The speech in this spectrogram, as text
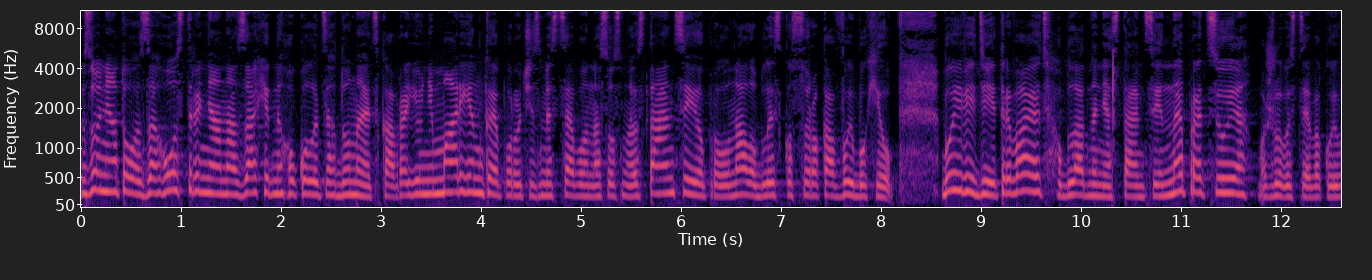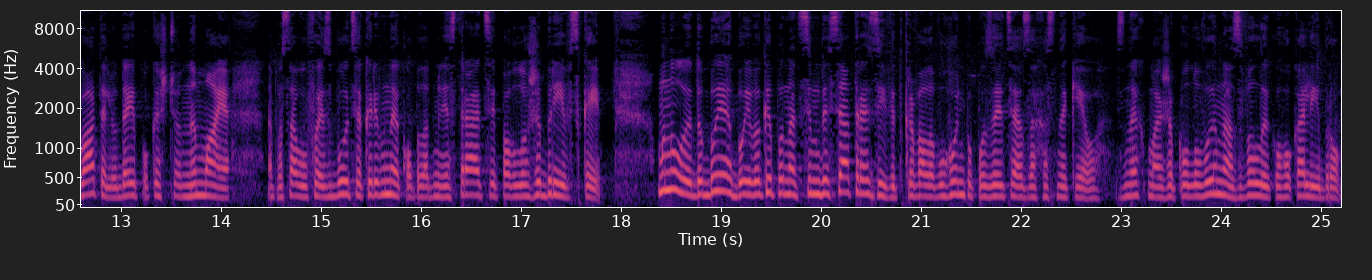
В зоні АТО загострення на західних околицях Донецька. В районі Мар'їнки поруч із місцевою насосною станцією пролунало близько 40 вибухів. Бойові дії тривають, обладнання станції не працює. Можливості евакуювати людей поки що немає. Написав у Фейсбуці керівник обладміністрації Павло Жебрівський. Минулої доби бойовики понад 70 разів відкривали вогонь по позиціях захисників. З них майже половина з великого калібру.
